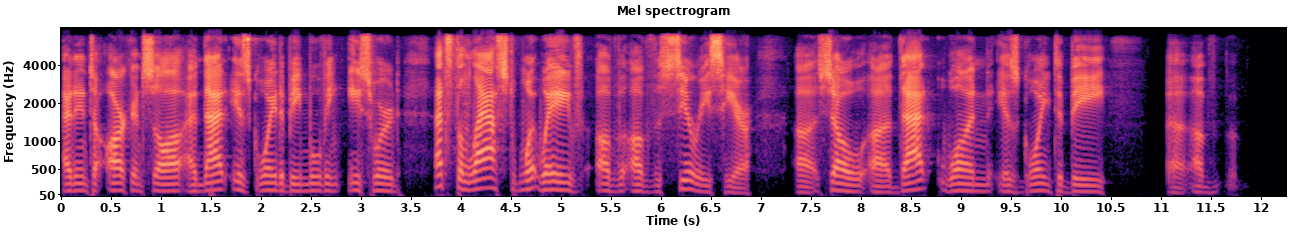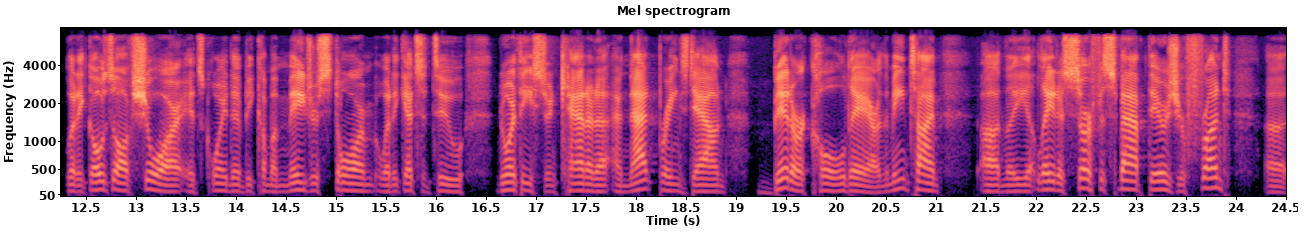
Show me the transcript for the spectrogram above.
and into Arkansas. And that is going to be moving eastward. That's the last wave of, of the series here. Uh, so uh, that one is going to be uh, when it goes offshore, it's going to become a major storm when it gets into northeastern Canada, and that brings down bitter cold air. In the meantime, on the latest surface map, there's your front uh,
